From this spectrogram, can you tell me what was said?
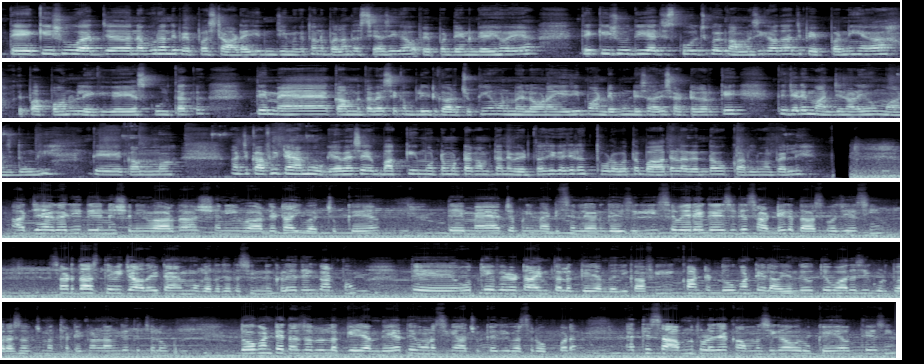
ਤੇ ਕਿਸ਼ੂ ਅੱਜ ਨਬੂਰਾਂ ਦੇ ਪੇਪਰ ਸਟਾਰਟ ਹੈ ਜੀ, ਜਿਵੇਂ ਕਿ ਤੁਹਾਨੂੰ ਪਹਿਲਾਂ ਦੱਸਿਆ ਸੀਗਾ, ਉਹ ਪੇਪਰ ਦੇਣ ਗਏ ਹੋਏ ਆ। ਤੇ ਕਿਸ਼ੂ ਦੀ ਅੱਜ ਸਕੂਲ 'ਚ ਕੋਈ ਕੰਮ ਸੀਗਾ, ਉਹਦਾ ਅੱਜ ਪੇਪਰ ਨਹੀਂ ਹੈਗਾ ਤੇ ਪਾਪਾ ਉਹਨੂੰ ਲੈ ਕੇ ਗਏ ਆ ਸਕੂਲ ਤੱਕ। ਤੇ ਮੈਂ ਕੰਮ ਤਾਂ ਵੈਸੇ ਕੰਪਲੀਟ ਕਰ ਚੁੱਕੀ ਹਾਂ, ਹੁਣ ਮੈਂ ਲਾਉਣ ਆਈ ਹੈ ਜੀ ਭਾਂਡੇ ਭੁੰਡੇ ਸਾਰੇ ਸੈੱਟ ਕਰਕੇ, ਤੇ ਜਿਹੜੇ ਮਾਂਜਣ ਵਾਲੇ ਉਹ ਮਾਂਜ ਦੂੰਗੀ। ਤੇ ਕੰਮ ਅੱਜ ਕਾਫੀ ਟਾਈਮ ਹੋ ਗਿਆ ਵੈਸੇ, ਬਾਕੀ ਮੋਟਾ ਮੋਟਾ ਕੰਮ ਤਾਂ ਨਿਬੇੜਤਾ ਸੀਗਾ, ਜਿਹੜਾ ਥੋੜਾ ਬਹੁਤਾ ਬਾਅਦ ਵਾਲਾ ਰਹਿੰਦਾ, ਉਹ ਕਰ ਲਵਾਂ ਪਹਿਲੇ। ਅੱਜ ਹੈਗਾ ਜੀ ਦਿਨ ਸ਼ਨੀਵਾਰ ਦਾ, ਸ਼ਨੀਵਾਰ ਦੇ 2:30 ਵੱਜ ਚੁੱਕੇ ਆ, ਤੇ ਮੈਂ ਅੱਜ ਆਪਣੀ ਮੈਡੀਸਿਨ ਲੈਣ ਗਈ ਸੀਗੀ। ਸਵੇਰੇ ਗਏ ਸੀਗੇ 10:30 ਵਜੇ ਅਸੀਂ। 10:30 ਤੇ ਵੀ ਜ਼ਿਆਦਾ ਹੀ ਟਾਈਮ ਹੋ ਗਿਆ ਤਾਂ ਜਦ ਅਸੀਂ ਨਿਕਲੇ ਤੇ ਘਰ ਤੋਂ, ਤੇ ਉੱਥੇ ਫਿਰ ਟਾਈਮ ਤਾਂ ਲੱਗੇ ਜਾਂਦਾ ਜੀ ਕਾਫੀ। ਘੰਟੇ 2 ਘੰਟੇ ਲੱਗ ਜਾਂਦੇ ਉੱਤੇ ਬਾਅਦ ਅਸੀਂ ਗੁਰਦੁਆਰਾ ਸਾਹਿਬ 'ਚ ਮੱਥਾ ਟੇਕਣ ਲੰਘੇ ਤੇ ਚਲੋ 2 ਘੰਟੇ ਤਾਂ ਚਲੋ ਲੱਗੇ ਜਾਂਦੇ ਆ ਤੇ ਹੁਣ ਅਸੀਂ ਆ ਚੁੱਕੇ ਜੀ ਬਸ ਰੋਪੜ। ਇੱਥੇ ਸਾਹਿਬ ਨੂੰ ਥੋੜਾ ਜਿਹਾ ਕੰਮ ਸੀਗਾ, ਉਹ ਰੁਕੇ ਆ ਉੱਥੇ ਅਸੀਂ।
